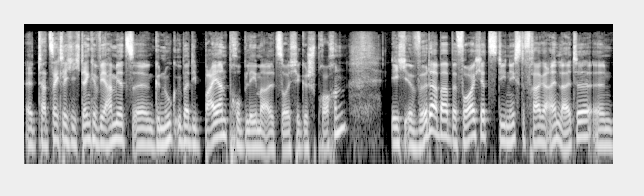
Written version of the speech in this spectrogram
Äh, tatsächlich, ich denke, wir haben jetzt äh, genug über die Bayern-Probleme als solche gesprochen. Ich würde aber, bevor ich jetzt die nächste Frage einleite, äh,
